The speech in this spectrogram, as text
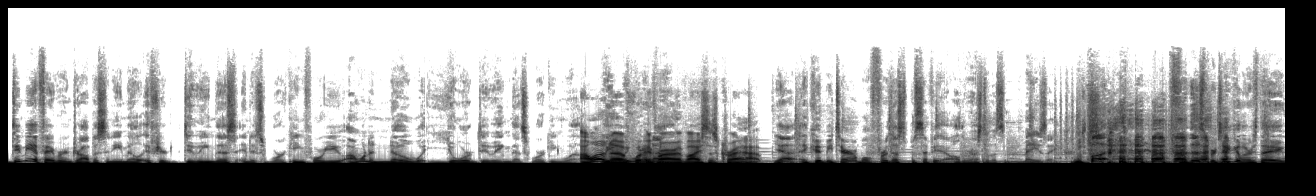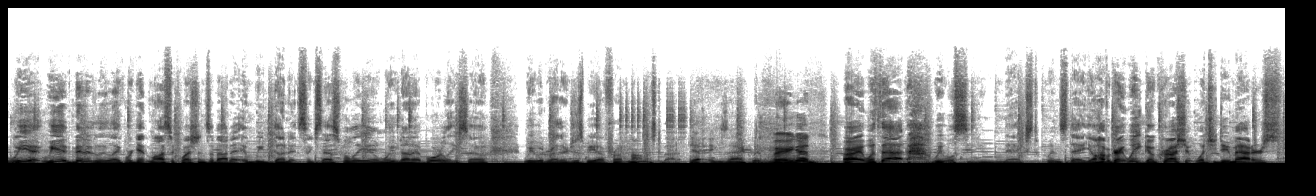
Do me a favor and drop us an email if you're doing this and it's working for you. I want to know what you're doing that's working well. I want to know if, if know. our advice is crap. Yeah, it could be terrible for this specific. All the rest of it's amazing, but for this particular thing, we we admittedly like we're getting lots of questions about it, and we've done it successfully, and we've done it poorly. So we would rather just be upfront and honest about it. Yeah, exactly. Very good. All right, with that, we will see you next Wednesday. Y'all have a great week. Go crush it. What you do matters.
